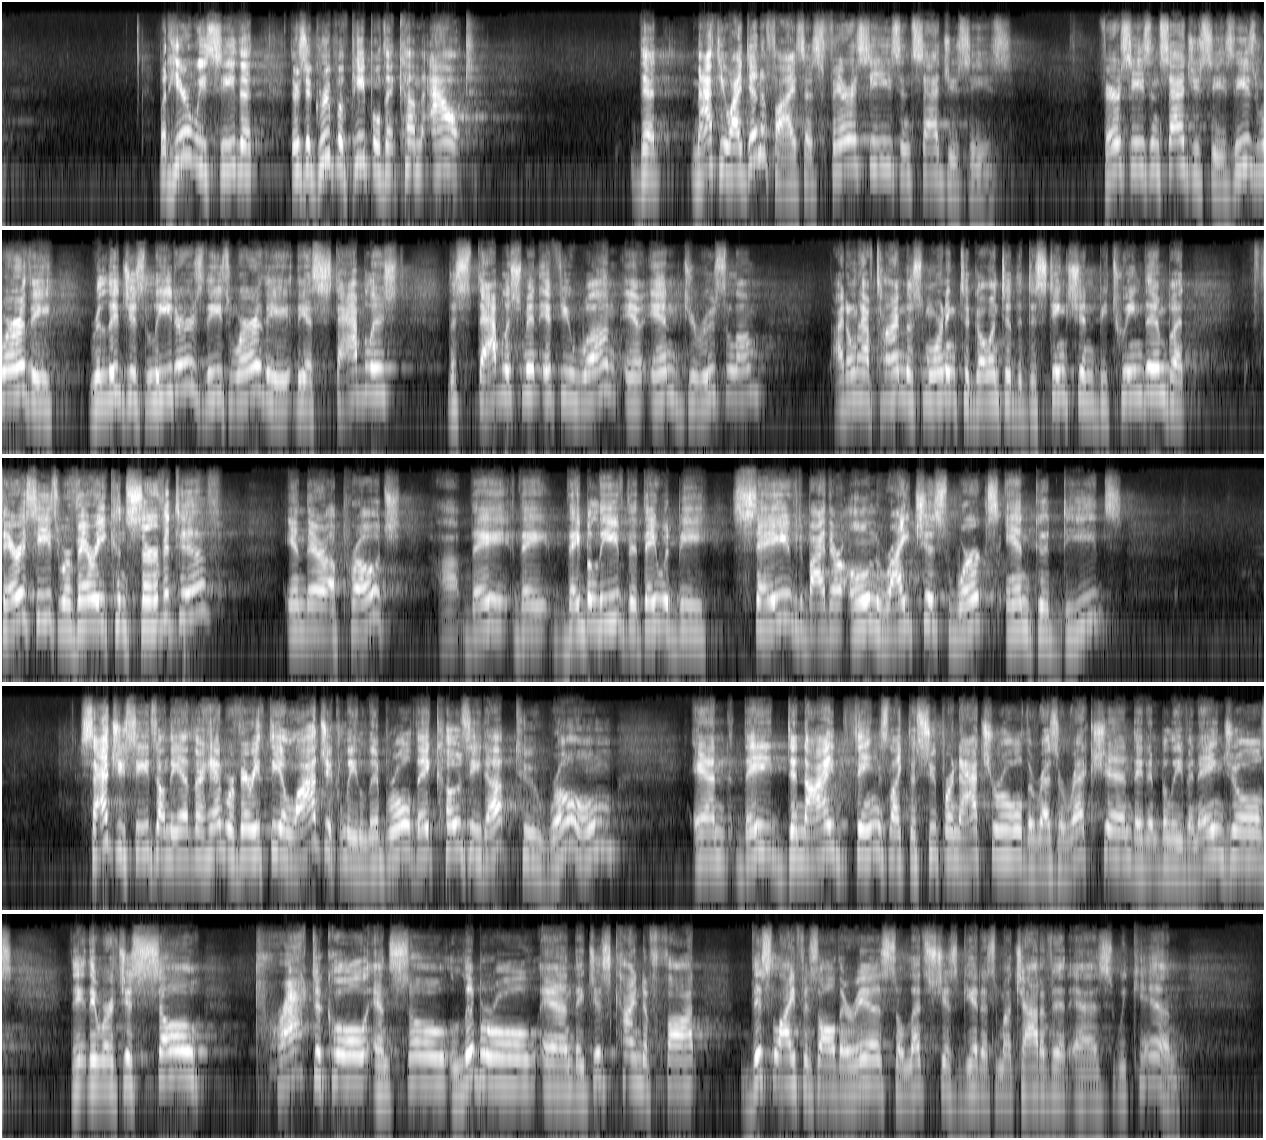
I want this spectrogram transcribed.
But here we see that there's a group of people that come out that Matthew identifies as Pharisees and Sadducees. Pharisees and Sadducees. These were the religious leaders. These were the, the established, the establishment, if you will, in, Jerusalem. I don't have time this morning to go into the distinction between them, but Pharisees were very conservative in their approach. Uh, they, they, they believed that they would be saved by their own righteous works and good deeds. Sadducees, on the other hand, were very theologically liberal. They cozied up to Rome and they denied things like the supernatural, the resurrection. They didn't believe in angels. They, they were just so practical and so liberal, and they just kind of thought this life is all there is, so let's just get as much out of it as we can.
